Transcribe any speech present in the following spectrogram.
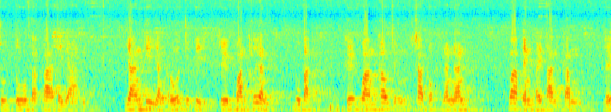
จุตูปปาตยานยานที่อย่างรู้จุติคือความเคลื่อนอุบัติ คือความเข้าถึงชาติภพนั้นๆ ว่าเป็นไปตามกรรม หรือ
